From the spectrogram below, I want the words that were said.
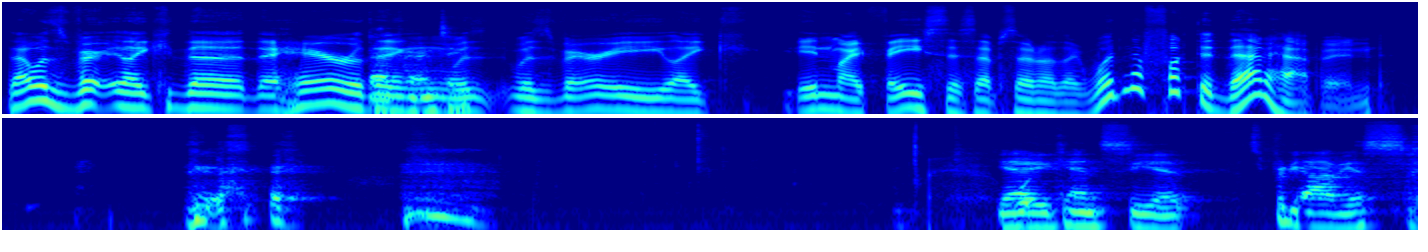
that was very like the the hair thing was was very like in my face this episode. I was like, when the fuck did that happen? yeah, you can't see it. It's pretty obvious.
